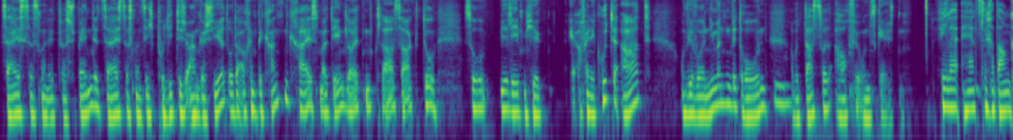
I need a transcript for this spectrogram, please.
sei es, dass man etwas spendet, sei es, dass man sich politisch engagiert oder auch im Bekanntenkreis mal den Leuten klar sagt, du, so, wir leben hier auf eine gute Art und wir wollen niemanden bedrohen, mhm. aber das soll auch für uns gelten. Vielen herzlichen Dank,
